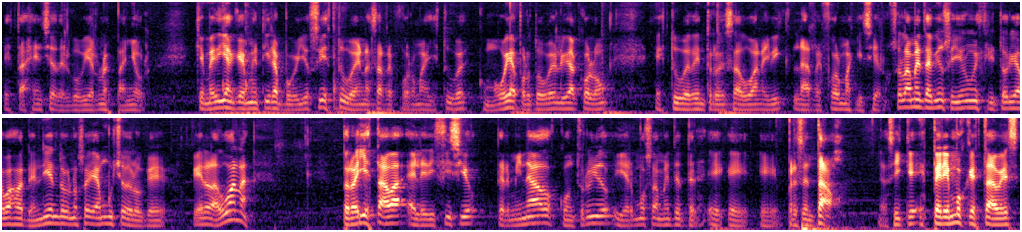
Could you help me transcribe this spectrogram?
esta agencia del gobierno español. Que me digan que es mentira, porque yo sí estuve en esa reforma y estuve, como voy a Portobelo y a Colón, estuve dentro de esa aduana y vi la reforma que hicieron. Solamente había un señor en un escritorio abajo atendiendo, no sabía mucho de lo que, era la aduana, pero ahí estaba el edificio terminado, construido y hermosamente eh, eh, eh, presentado. Así que esperemos que esta vez,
